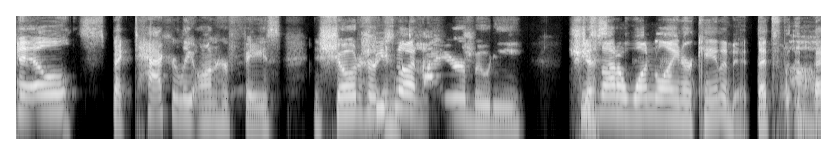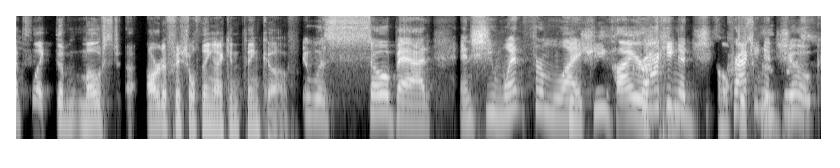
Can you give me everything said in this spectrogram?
fell spectacularly on her face and showed her She's not- entire booty. She's just- not a one-liner candidate. That's the, Oh. that's like the most uh, artificial thing I can think of. It was so bad, and she went from Did like she cracking a pe- j- focus cracking a joke.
